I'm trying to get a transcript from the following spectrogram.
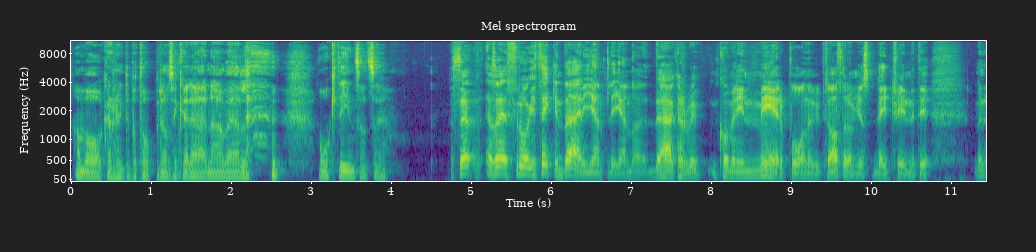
han var kanske inte på toppen av sin karriär när han väl åkte in så att säga. Sen, alltså ett frågetecken där egentligen, det här kanske vi kommer in mer på när vi pratar om just Blade Trinity. Men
